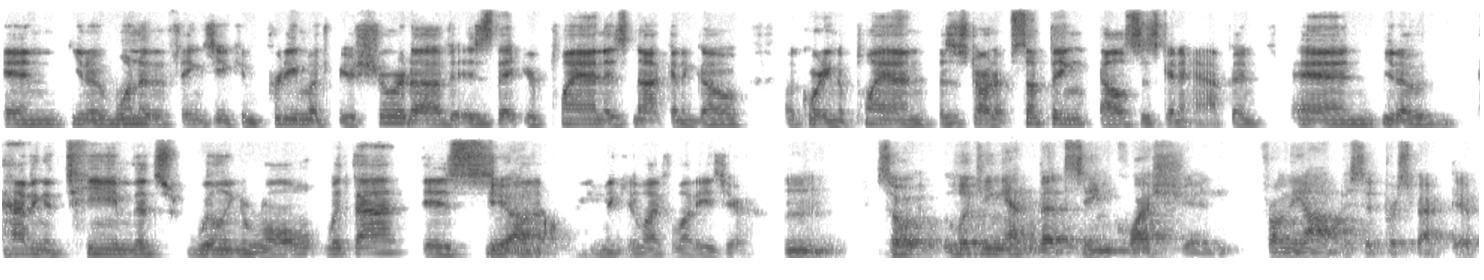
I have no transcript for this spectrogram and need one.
And you know one of the things you can pretty much be assured of is that your plan is not going to go according to plan as a startup. Something else is going to happen. And you know having a team that's willing to roll with that is yeah. uh, make your life a lot easier. Mm. so looking at that same question from the opposite perspective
